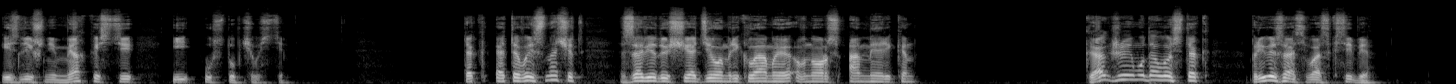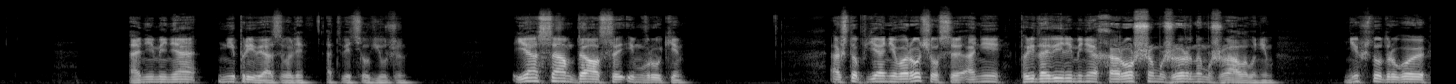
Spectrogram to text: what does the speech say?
излишней мягкости и уступчивости. Так это вы, значит, заведующий отделом рекламы в Норс Американ? Как же им удалось так привязать вас к себе. Они меня не привязывали, ответил Юджин. Я сам дался им в руки. А чтоб я не ворочался, они придавили меня хорошим жирным жалованием. Ничто другое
